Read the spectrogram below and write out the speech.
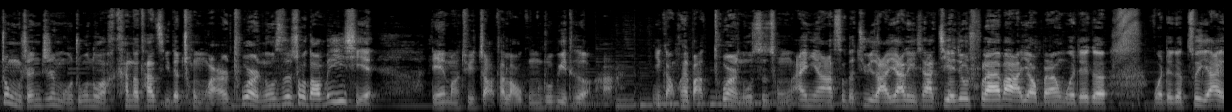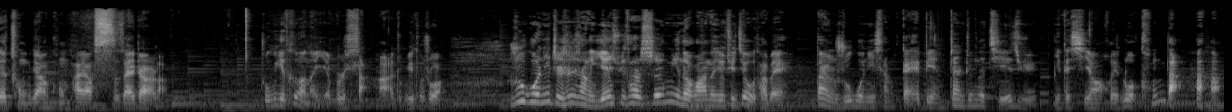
众神之母朱诺看到他自己的宠儿图尔努斯受到威胁，连忙去找她老公朱庇特啊，你赶快把图尔努斯从埃尼阿斯的巨大压力下解救出来吧，要不然我这个我这个最爱的宠将恐怕要死在这儿了。朱庇特呢也不是傻啊，朱庇特说。如果你只是想延续他的生命的话，那就去救他呗。但如果你想改变战争的结局，你的希望会落空的，哈哈。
